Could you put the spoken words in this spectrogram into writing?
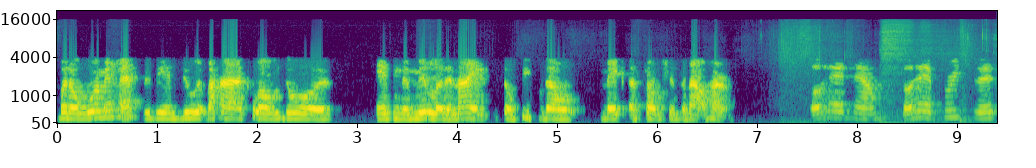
But a woman has to then do it behind closed doors in the middle of the night, so people don't make assumptions about her. Go ahead now. Go ahead, preach this.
